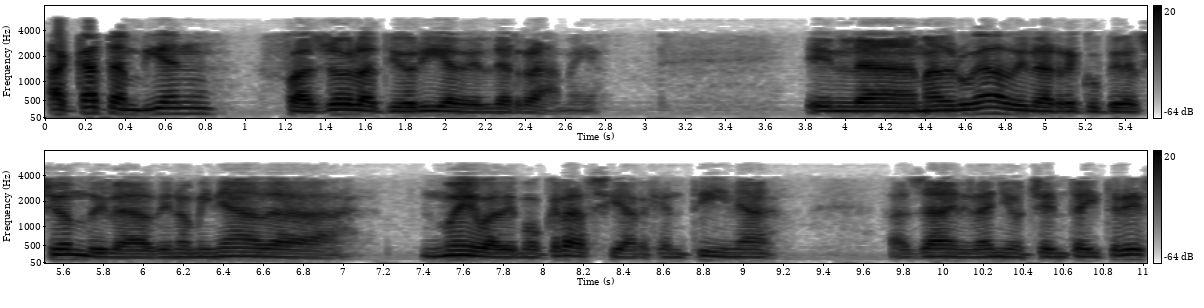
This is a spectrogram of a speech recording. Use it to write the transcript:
Acá también falló la teoría del derrame. En la madrugada de la recuperación de la denominada nueva democracia argentina, allá en el año 83,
